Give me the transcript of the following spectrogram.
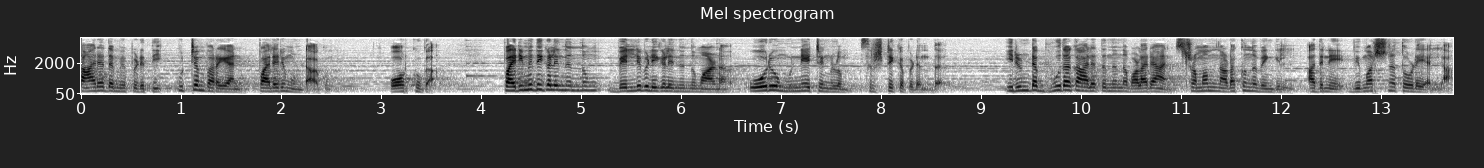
താരതമ്യപ്പെടുത്തി കുറ്റം പറയാൻ പലരുമുണ്ടാകും. ഓർക്കുക പരിമിതികളിൽ നിന്നും വെല്ലുവിളികളിൽ നിന്നുമാണ് ഓരോ മുന്നേറ്റങ്ങളും സൃഷ്ടിക്കപ്പെടുന്നത്. ഇരുണ്ട ഭൂതകാലത്ത് നിന്ന് വളരാൻ ശ്രമം നടക്കുന്നുവെങ്കിൽ അതിനെ വിമർശനത്തോടെയല്ല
